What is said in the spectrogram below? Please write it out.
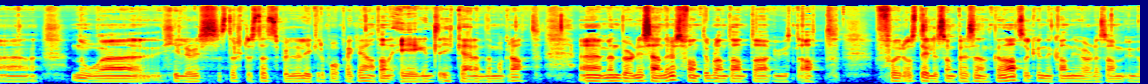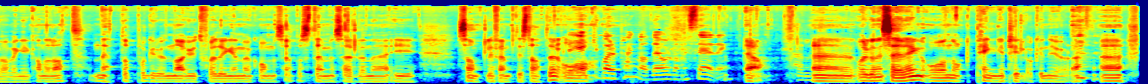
Uh, noe Hillarys største støttespillere liker å påpeke, at han egentlig ikke er en demokrat. Uh, men Bernie Sanders fant jo annet ut at for å stille som presidentkandidat så kunne ikke han gjøre det som uavhengig kandidat. Nettopp pga. utfordringen med å komme seg på stemmesedlene i samtlige 50 stater. det er ikke bare penger, det er organisering. Ja. Eh, organisering og nok penger til å kunne gjøre det. Eh,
